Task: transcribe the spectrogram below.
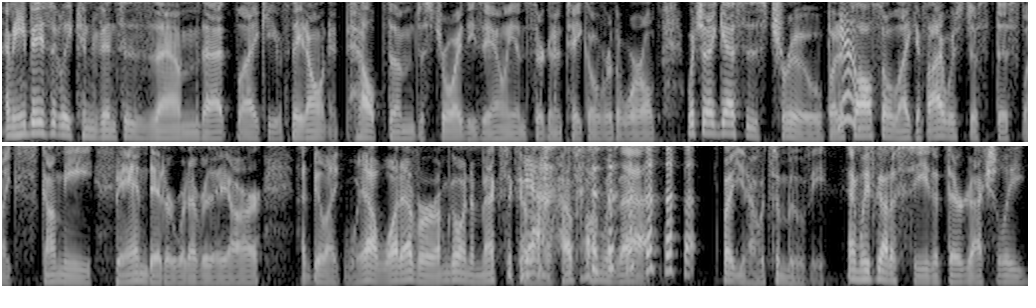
I mean, he basically convinces them that, like, if they don't help them destroy these aliens, they're going to take over the world, which I guess is true. But it's also like, if I was just this, like, scummy bandit or whatever they are, I'd be like, well, yeah, whatever. I'm going to Mexico. Yeah. Have fun with that. but, you know, it's a movie. And we've got to see that they're actually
